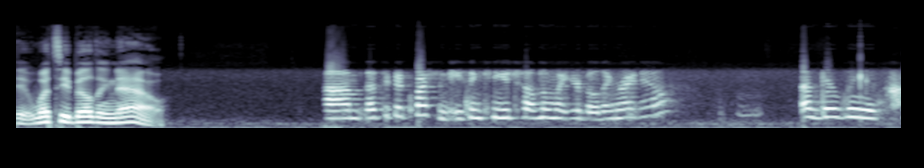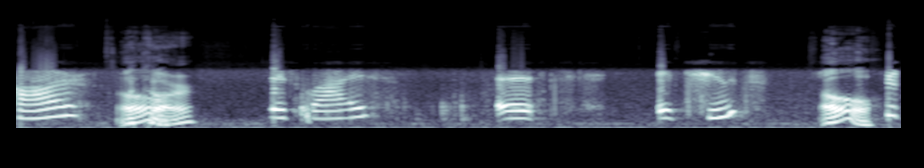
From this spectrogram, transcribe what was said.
Uh, What's he building now? Um, that's a good question. Ethan, can you tell them what you're building right now? I'm building a car. Oh, A car. It flies. It it shoots. oh, It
